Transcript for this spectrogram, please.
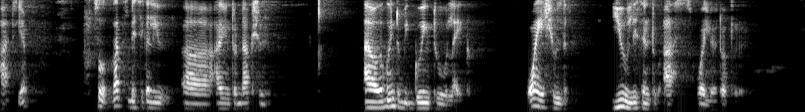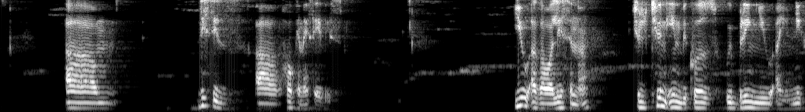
at yeah? So that's basically uh, an introduction. Uh, we're going to be going to like why should you listen to us while you're talking? Um this is uh how can i say this? You as our listener should tune in because we bring you a unique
